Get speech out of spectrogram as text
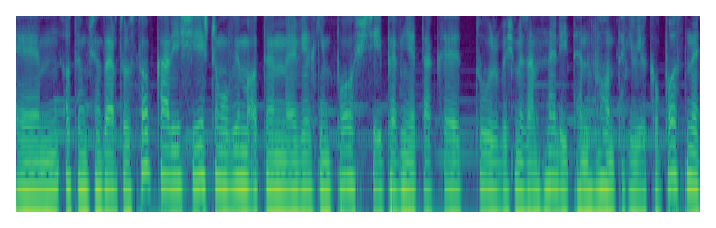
Y, o tym ksiądz Artur Stopka, ale jeśli jeszcze mówimy o tym Wielkim Poście i pewnie tak y, tu już byśmy zamknęli ten wątek wielkopostny,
